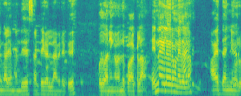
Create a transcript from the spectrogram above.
எங்களையும் வந்து சட்டைகள் எல்லாம் இருக்கு. பொதுவாக நீங்கள் வந்து பார்க்கலாம். என்ன விலை வரும் இதெல்லாம்? ஆயிரத்தி அஞ்சூறு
